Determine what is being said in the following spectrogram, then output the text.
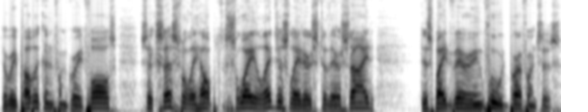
the Republican from Great Falls, successfully helped sway legislators to their side despite varying food preferences.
